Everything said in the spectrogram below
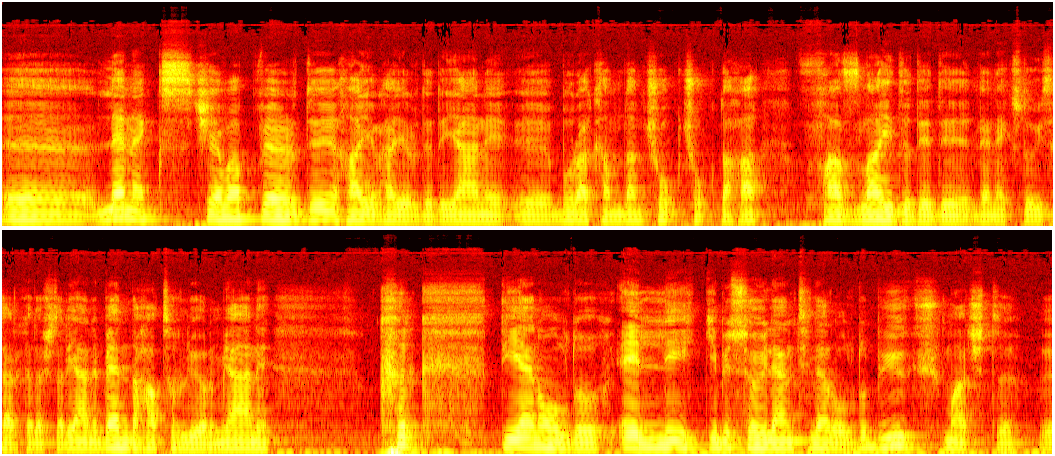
E, Lennox cevap verdi. Hayır hayır dedi. Yani e, bu rakamdan çok çok daha fazlaydı dedi Lennox Lewis arkadaşlar. Yani ben de hatırlıyorum. Yani 40 diyen oldu. 50 gibi söylentiler oldu. Büyük maçtı e,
